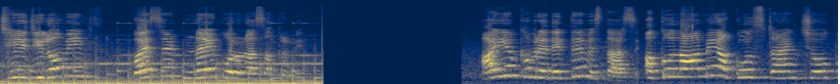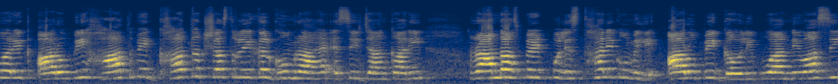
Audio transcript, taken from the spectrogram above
छह जिलों में बैसठ नए कोरोना संक्रमित। आइए अब खबरें देखते हैं विस्तार से। अकोला में अकोल स्टैंड चौक पर एक आरोपी हाथ में घातक शस्त्र लेकर घूम रहा है, ऐसी जानकारी रामदासपेट पुलिस थाने को मिली आरोपी गौलीपुआ निवासी।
